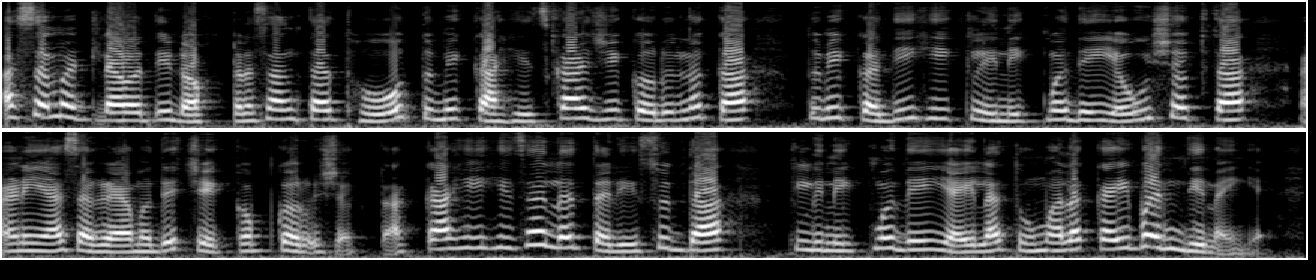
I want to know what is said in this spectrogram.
असं म्हटल्यावरती डॉक्टर सांगतात हो तुम्ही काहीच काळजी करू नका. तुम्ही कधीही क्लिनिकमध्ये येऊ शकता आणि या सगळ्यामध्ये चेकअप करू शकता. काहीही झालं तरीसुद्धा क्लिनिकमध्ये यायला तुम्हाला काही बंदी नाही आहे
